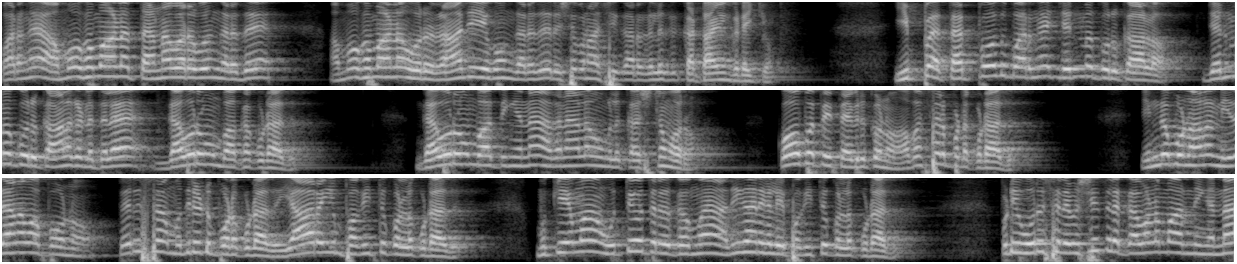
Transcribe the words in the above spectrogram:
பாருங்கள் அமோகமான தனவரவுங்கிறது அமோகமான ஒரு ராஜயோகங்கிறது ரிஷபராசிக்காரர்களுக்கு கட்டாயம் கிடைக்கும். இப்போ தற்போது பாருங்கள் ஜென்மகுரு காலம். ஜென்மகுரு காலகட்டத்தில் கௌரவம் பார்க்கக்கூடாது. கௌரவம் பார்த்தீங்கன்னா அதனால் உங்களுக்கு கஷ்டம் வரும். கோபத்தை தவிர்க்கணும் அவசரப்படக்கூடாது. எங்கே போனாலும் நிதானமாக போகணும். பெருசாக முதலீடு போடக்கூடாது. யாரையும் பகைத்து கொள்ளக்கூடாது. முக்கியமாக உத்தியோகத்தில் இருக்கவங்க அதிகாரிகளை பகைத்து கொள்ளக்கூடாது. இப்படி ஒரு சில விஷயத்தில் கவனமாக இருந்தீங்கன்னா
